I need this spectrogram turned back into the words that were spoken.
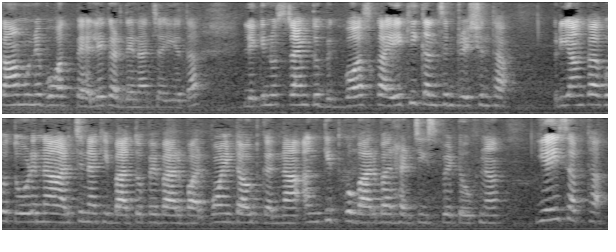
काम उन्हें बहुत पहले कर देना चाहिए था। लेकिन उस टाइम तो बिग बॉस का एक ही कंसेंट्रेशन था। प्रियंका को तोड़ना, अर्चना की बातों पे बार बार पॉइंट आउट करना, अंकित को बार बार हर चीज़ पे टोकना, यही सब था।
